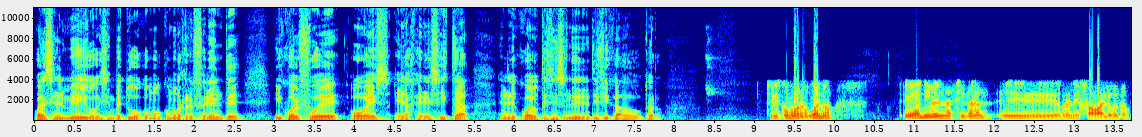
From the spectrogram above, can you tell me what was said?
cuál es el médico que siempre tuvo como, como referente y cuál fue o es el ajedrecista en el cual usted se siente identificado, doctor. Sí, como no. Bueno, eh, a nivel nacional, eh, René Favaloro.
